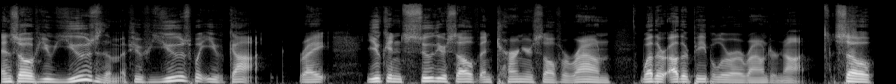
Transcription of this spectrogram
And so if you use them, if you've used what you've got, right? you can soothe yourself and turn yourself around whether other people are around or not. So,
